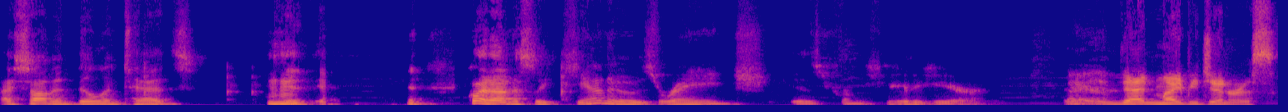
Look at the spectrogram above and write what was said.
I saw him in Bill and Ted's Mhm. It- it- quite honestly Keanu's range is from here to here There. That might be generous.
